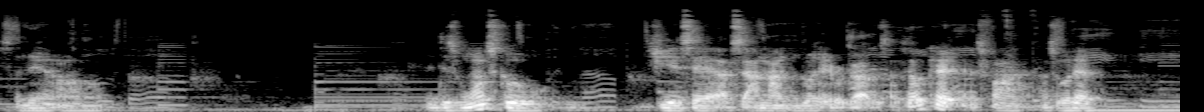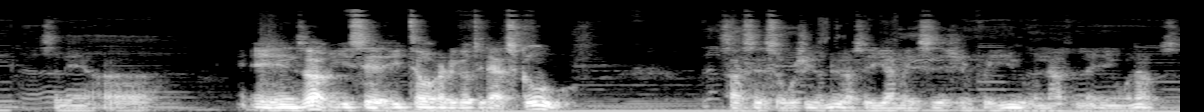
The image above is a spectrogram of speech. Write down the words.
So then, um, at this one school, she had said, I said, I'm not gonna go there regardless. I said, okay, that's fine. I said, whatever. So then, uh, it ends up, he said, he told her to go to that school. So I said, so what you gonna do? I said, you gotta make a decision for you and not for anyone else.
